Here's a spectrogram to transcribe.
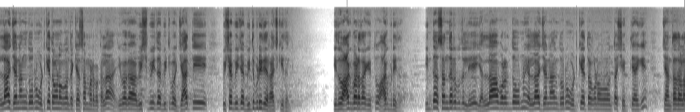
ಎಲ್ಲ ಜನಾಂಗದವ್ರನ್ನೂ ಒಟ್ಟಿಗೆ ತೊಗೊಂಡೋಗುವಂಥ ಕೆಲಸ ಮಾಡಬೇಕಲ್ಲ? ಇವಾಗ ವಿಷ ಬೀಜ ಬಿಟ್ಟು ಜಾತಿ ವಿಷ ಬೀಜ ಬಿದ್ದುಬಿಟ್ಟಿದೆ ರಾಜಕೀಯದಲ್ಲಿ. ಇದು ಆಗಬಾರ್ದಾಗಿತ್ತು, ಆಗಿಬಿಟ್ಟಿದೆ. ಇಂಥ ಸಂದರ್ಭದಲ್ಲಿ ಎಲ್ಲ ವರ್ಗದವ್ರನ್ನೂ, ಎಲ್ಲ ಜನಾಂಗದವ್ರನ್ನೂ ಒಟ್ಟಿಗೆ ತೊಗೊಂಡೋಗುವಂಥ ಶಕ್ತಿಯಾಗಿ ಜನತಾದಳ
